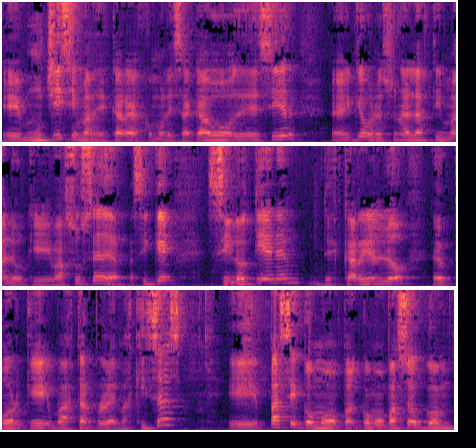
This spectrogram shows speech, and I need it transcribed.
eh, muchísimas descargas, como les acabo de decir, eh, que bueno, es una lástima lo que va a suceder. Así que si lo tienen, descárguenlo porque va a estar problemas. Quizás pase como, como pasó con,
